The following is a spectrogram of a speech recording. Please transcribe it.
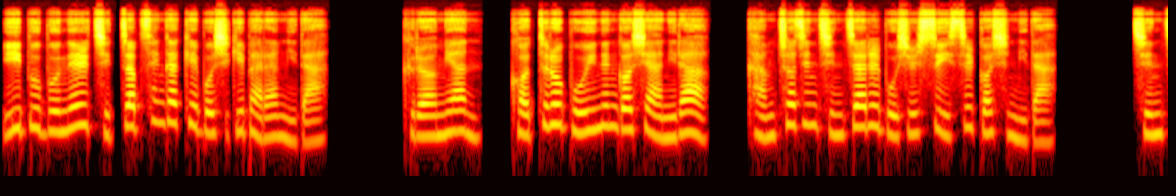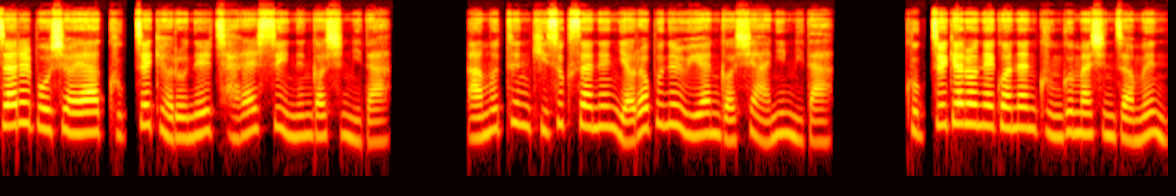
이 부분을 직접 생각해 보시기 바랍니다. 그러면 겉으로 보이는 것이 아니라 감춰진 진짜를 보실 수 있을 것입니다. 진짜를 보셔야 국제 결혼을 잘할 수 있는 것입니다. 아무튼 기숙사는 여러분을 위한 것이 아닙니다. 국제 결혼에 관한 궁금하신 점은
